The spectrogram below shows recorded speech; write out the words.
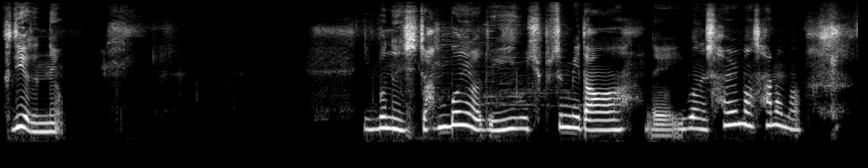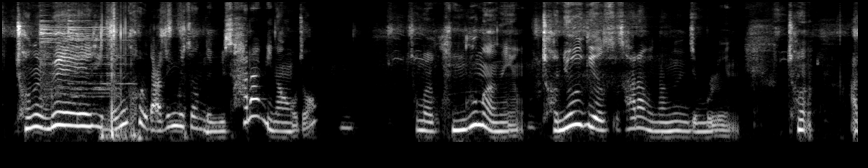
드디어 됐네요. 이번엔 진짜 한 번이라도 이기고 싶습니다. 네, 이번에 설마 살아나. 저는 왜 랭커를 낮은 걸 썼는데 왜 사람이 나오죠? 정말 궁금하네요. 저녁이어서 사람이 나오는지 모르겠네. 저, 아,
